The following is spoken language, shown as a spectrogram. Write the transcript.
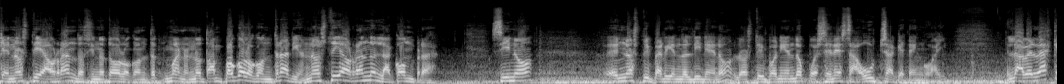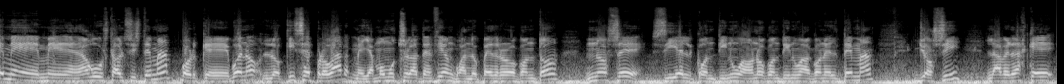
que no estoy ahorrando, sino todo lo contrario. Bueno, no tampoco lo contrario, no estoy ahorrando en la compra, sino eh, no estoy perdiendo el dinero, lo estoy poniendo pues en esa hucha que tengo ahí. La verdad es que me, ha gustado el sistema porque, bueno, lo quise probar, me llamó mucho la atención cuando Pedro lo contó. No sé si él continúa o no continúa con el tema. Yo sí, la verdad es que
